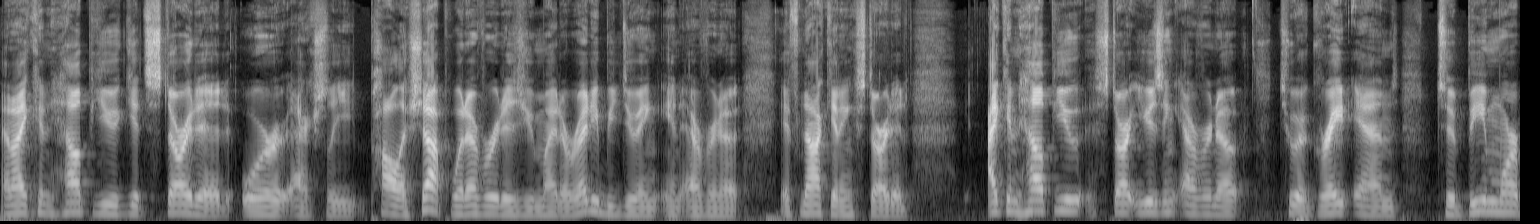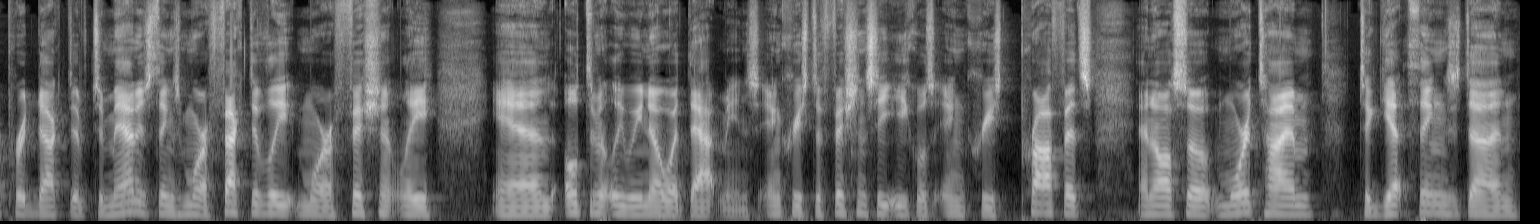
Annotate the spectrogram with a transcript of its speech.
and I can help you get started or actually polish up whatever it is you might already be doing in Evernote if not getting started. I can help you start using Evernote to a great end to be more productive, to manage things more effectively, more efficiently, and ultimately we know what that means. Increased efficiency equals increased profits and also more time to get things done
